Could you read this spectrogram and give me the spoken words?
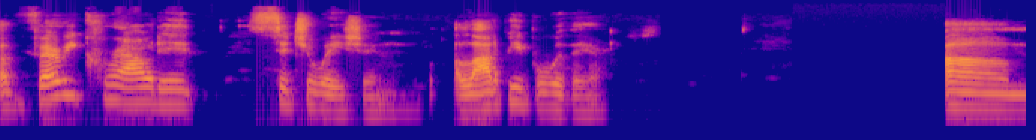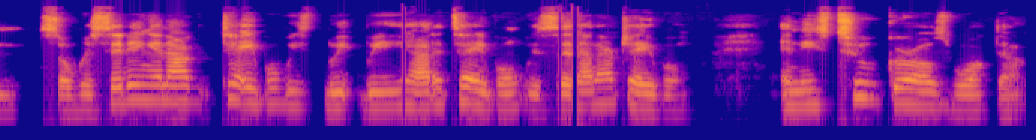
a very crowded situation. A lot of people were there. Um, so we're sitting in our table. We we we had a table. We sit at our table, and these two girls walked up.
